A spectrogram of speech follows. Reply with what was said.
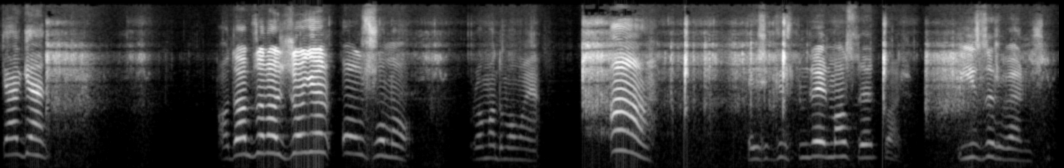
Gel gel. Adam sana gel olsun o. Vuramadım ama ya. Ah! Eşik üstümde elmas set var. İyi vermişim.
